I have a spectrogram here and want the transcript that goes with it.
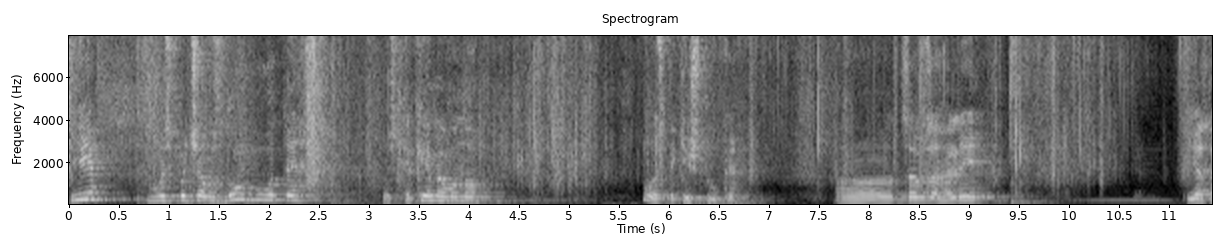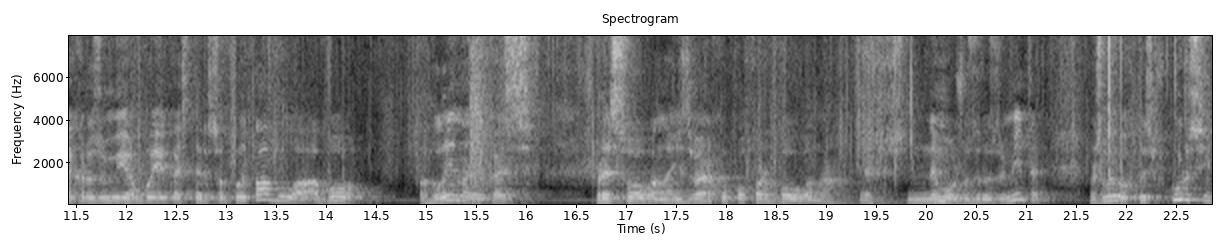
І ось почав здовбувати. Ось такими воно. Ну, ось такі штуки. Це взагалі, я так розумію, або якась терсоплита була, або глина якась пресована і зверху пофарбована. Я не можу зрозуміти. Можливо, хтось в курсі,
